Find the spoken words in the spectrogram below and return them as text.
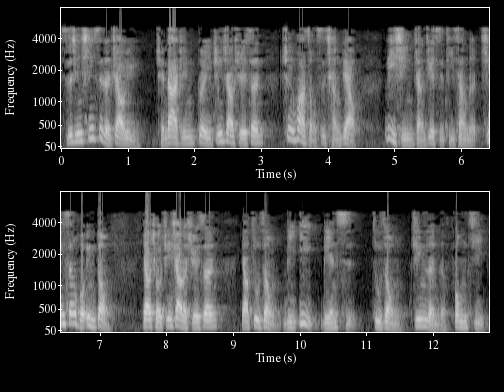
实行新式的教育。钱大钧对于军校学生训话总是强调例行蒋介石提倡的新生活运动，要求军校的学生要注重礼义廉耻，注重军人的风纪，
